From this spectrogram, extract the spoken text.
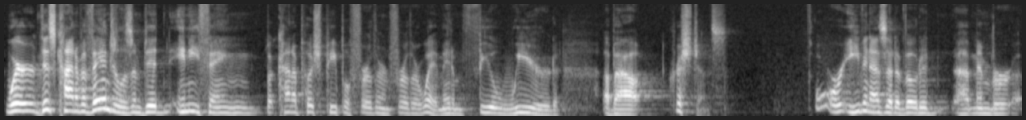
where this kind of evangelism did anything but kind of push people further and further away. It made them feel weird about Christians, or even as a devoted uh, member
